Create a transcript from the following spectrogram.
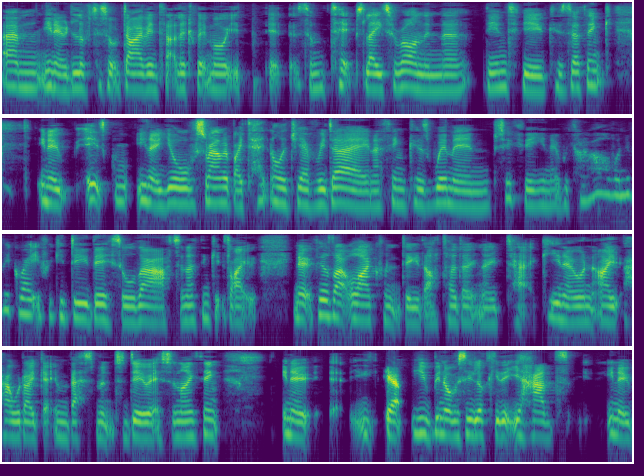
um, you know, I'd love to sort of dive into that a little bit more. It, it, some tips later on in the the interview because I think, you know, it's you know you're surrounded by technology every day, and I think as women, particularly, you know, we kind of oh, wouldn't it be great if we could do this or that? And I think it's like, you know, it feels like well, I couldn't do that. I don't know tech, you know, and I how would I get investment to do it? And I think you know, yeah, you've been obviously lucky that you had you know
